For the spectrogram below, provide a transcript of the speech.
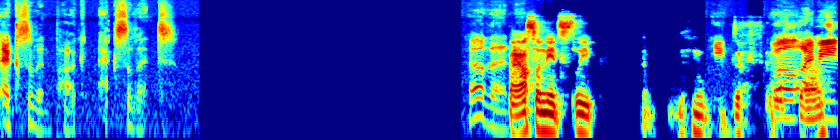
Excellent, Puck. Excellent. Well then. I also need sleep. Well, I mean,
